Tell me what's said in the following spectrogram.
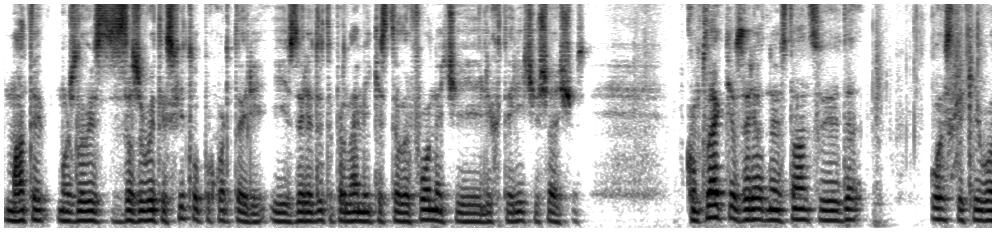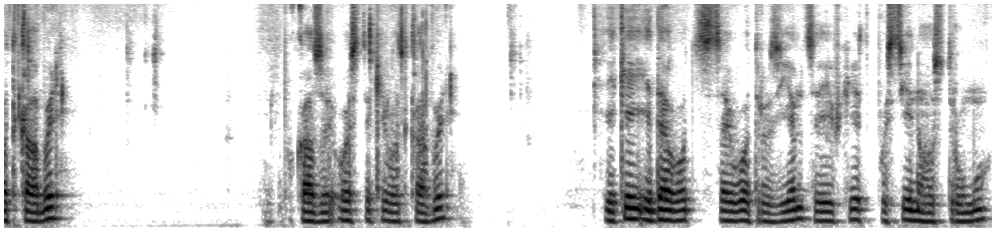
мати можливість заживити світло по квартирі і зарядити принаймні якісь телефони, чи ліхтарі, чи ще щось. В комплекті з зарядною станцією йде ось такий от кабель. Показую ось такий от кабель, який йде от цей от роз'єм, це є вхід постійного струму.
